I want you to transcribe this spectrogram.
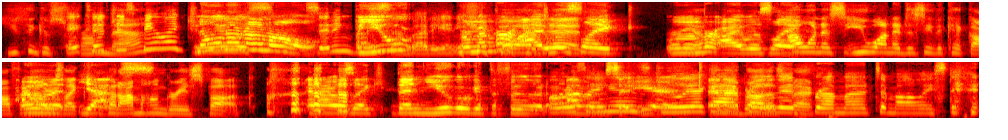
You think it's it from could that? just be like No, Julia no, no, was no. sitting by But you somebody and you Remember, Oh, I I, was like. Remember, I was like, I want to see. You wanted to see the kickoff, and I I, was like, yes. but I'm hungry as fuck. and I was like, then you go get the food. What I'm gonna sit here. Julia And I got brought us COVID back. from a tamale stand.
